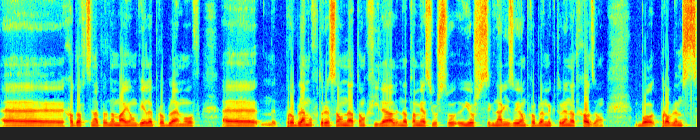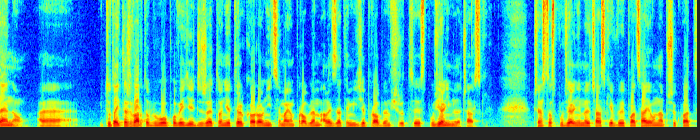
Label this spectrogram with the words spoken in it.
E, hodowcy na pewno mają wiele problemów, e, problemów, które są na tą chwilę, ale natomiast już, już sygnalizują problemy, które nadchodzą, bo problem z ceną. E, tutaj też warto było powiedzieć, że to nie tylko rolnicy mają problem, ale za tym idzie problem wśród e, spółdzielni mleczarskich. Często spółdzielnie mleczarskie wypłacają na przykład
